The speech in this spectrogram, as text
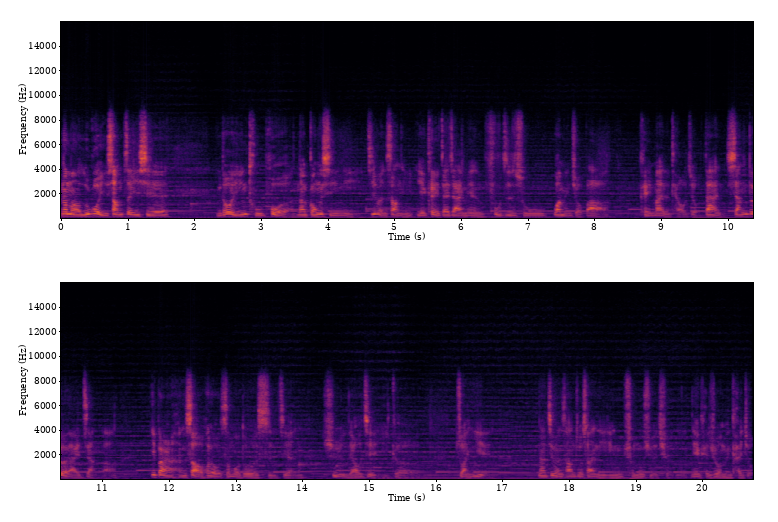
那么，如果以上这一些你都已经突破了，那恭喜你，基本上你也可以在家里面复制出外面酒吧可以卖的调酒。但相对来讲啊，一般人很少会有这么多的时间去了解一个专业。那基本上，就算你已经全部学全了，你也可以去外面开酒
